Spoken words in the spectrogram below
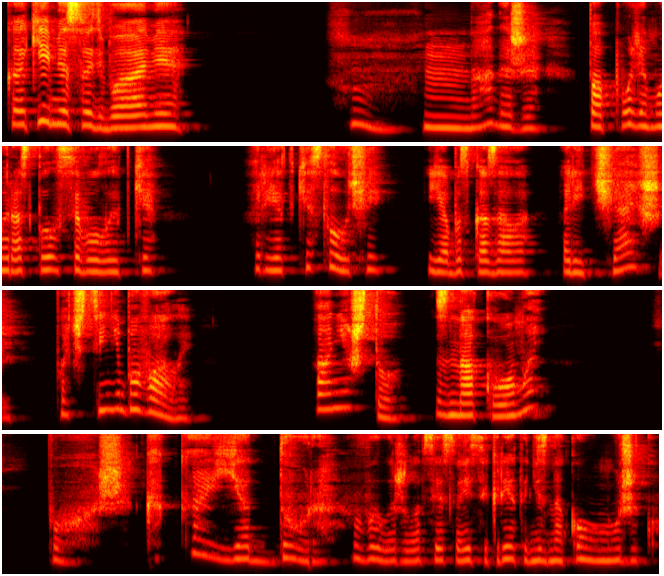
какими судьбами?» хм, «Надо же, папуля мой расплылся в улыбке. Редкий случай, я бы сказала, редчайший, почти небывалый. Они что, знакомы?» Боже, какая я дура! Выложила все свои секреты незнакомому мужику.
